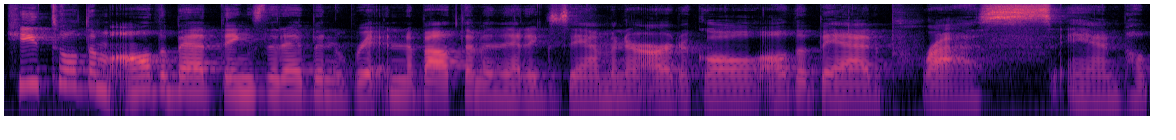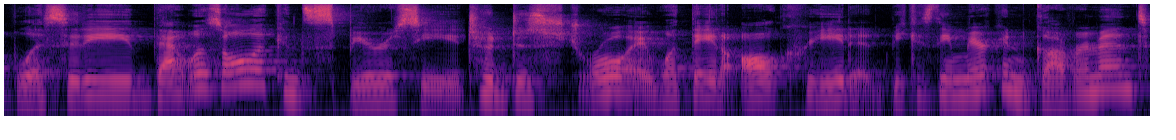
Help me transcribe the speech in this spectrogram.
He told them all the bad things that had been written about them in that Examiner article, all the bad press and publicity. That was all a conspiracy to destroy what they'd all created because the American government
